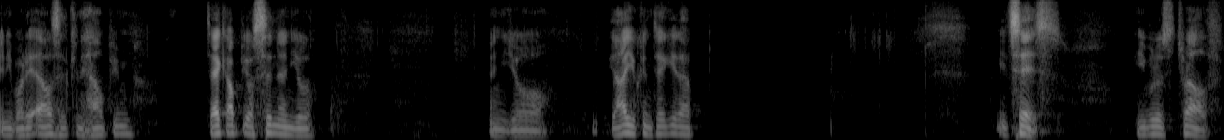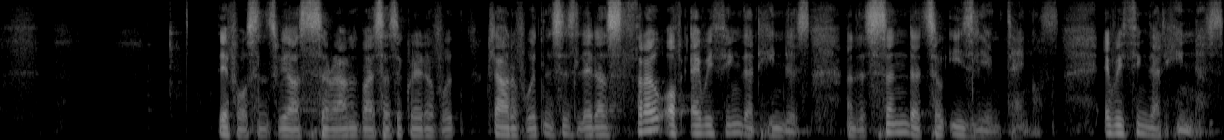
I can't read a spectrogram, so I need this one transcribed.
Anybody else that can help him? Take up your sin and your and your yeah, you can take it up. It says, Hebrews 12. Therefore, since we are surrounded by such a great cloud of witnesses, let us throw off everything that hinders and the sin that so easily entangles. Everything that hinders.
